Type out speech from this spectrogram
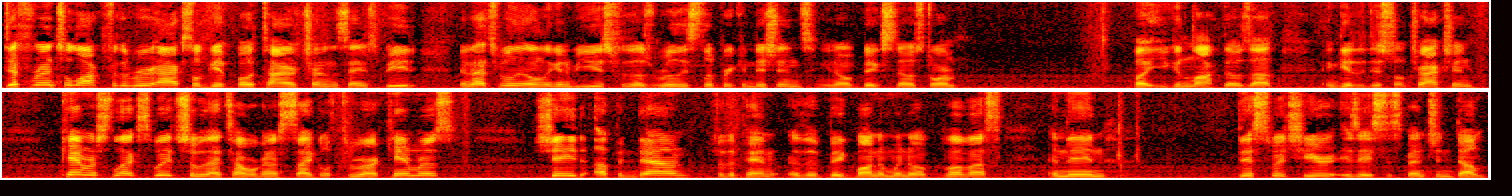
differential lock for the rear axle, get both tires turning the same speed. And that's really only going to be used for those really slippery conditions, you know, a big snowstorm. But you can lock those up and get additional traction. Camera select switch, so that's how we're going to cycle through our cameras. Shade up and down for the pan or the big bonded window up above us. And then this switch here is a suspension dump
